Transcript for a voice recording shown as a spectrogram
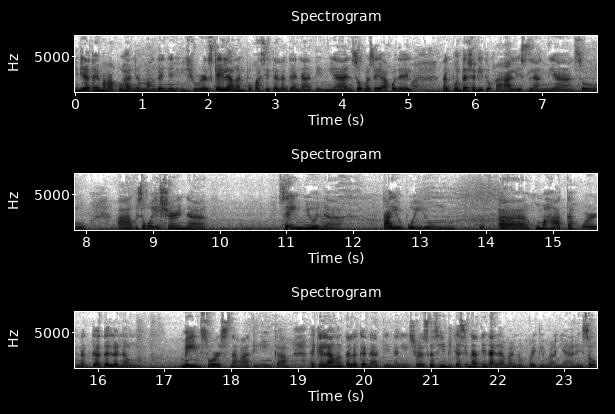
hindi na tayo makakuha ng mga ganyan insurance. Kailangan po kasi talaga natin yan. So, masaya ako dahil nagpunta siya dito, kaalis lang niya. So, ah, gusto ko i-share na sa inyo na tayo po yung ah, humahatak or nagdadala ng main source ng ating income ay kailangan talaga natin ng insurance kasi hindi kasi natin alam anong pwede mangyari. So,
